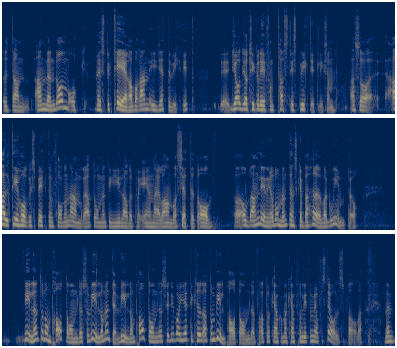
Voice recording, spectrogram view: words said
Utan använd dem och respektera varandra är jätteviktigt. Jag, jag tycker det är fantastiskt viktigt liksom. Alltså, alltid ha respekten för den andra, att de inte gillar det på ena eller andra sättet av, av anledningar de inte ens ska behöva gå in på. Vill inte de prata om det så vill de inte. Vill de prata om det så är det bara jättekul att de vill prata om det för att då kanske man kan få lite mer förståelse för det. Men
